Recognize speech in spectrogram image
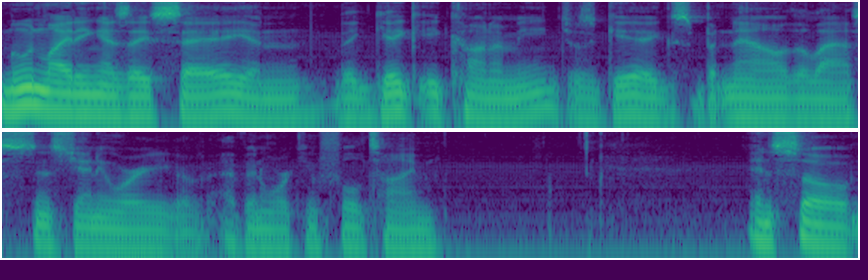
moonlighting, as they say, and the gig economy, just gigs. But now, the last, since January, I've been working full time and so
